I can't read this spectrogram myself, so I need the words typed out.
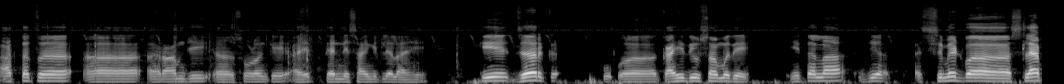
आत्ताच रामजी सोळंके आहेत. त्यांनी सांगितलेलं आहे की जर काही दिवसामध्ये इथला जे सिमेंट स्लॅब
